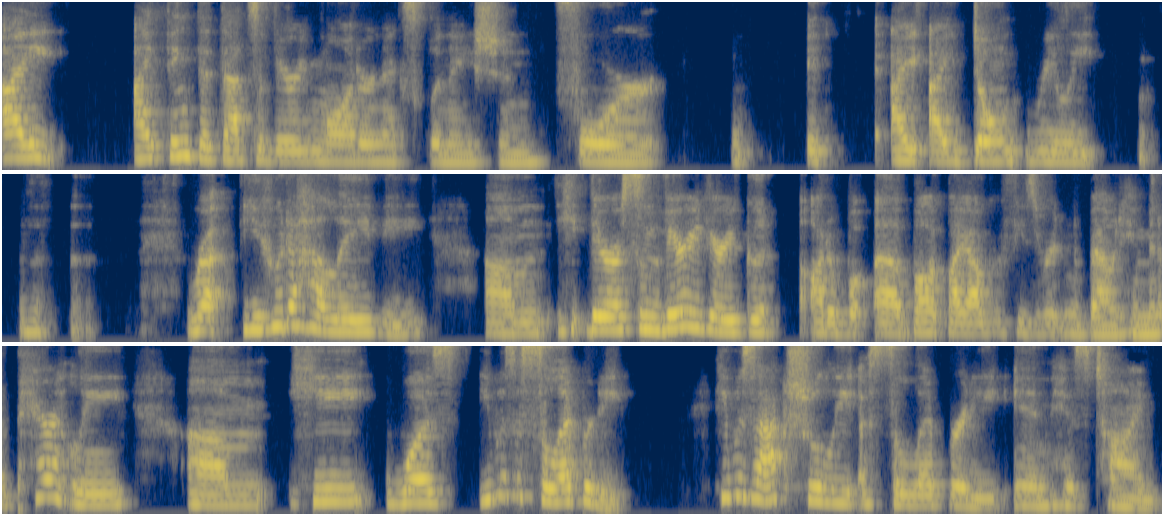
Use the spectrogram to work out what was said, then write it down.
I I think that that's a very modern explanation for. I I don't really. Yehuda Halevi, um, he, there are some very very good autobiographies uh, written about him, and apparently um, he was he was a celebrity. He was actually a celebrity in his time.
